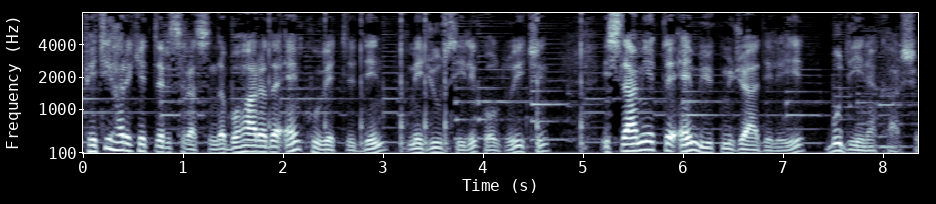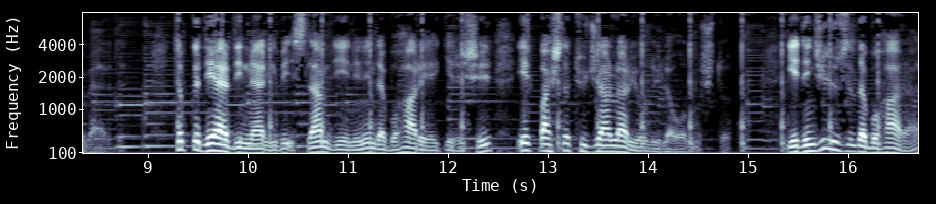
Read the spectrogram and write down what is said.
Fetih hareketleri sırasında Buhara'da en kuvvetli din mecusilik olduğu için İslamiyet'te en büyük mücadeleyi bu dine karşı verdi. Tıpkı diğer dinler gibi İslam dininin de Buhara'ya girişi ilk başta tüccarlar yoluyla olmuştu. 7. yüzyılda Buhara,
